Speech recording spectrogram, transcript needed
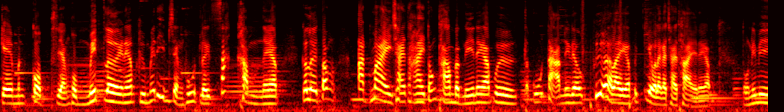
เกมมันกบเสียงผมมิดเลยนะครับคือไม่ได้ยินเสียงพูดเลยสักคำนะครับ ก็เลยต้องอัดใหม่ชายไทยต้องทำแบบนี้นะครับเออตะกูถามอย่างเดียวเพื่ออะไรครับไปเกี่ยวอะไรกับชายไทยนะครับ ตรงนี้มี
